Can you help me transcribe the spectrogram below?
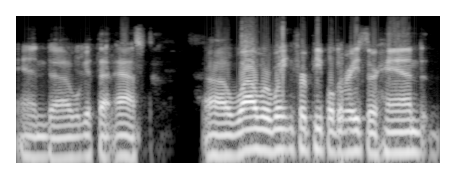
and uh, we'll get that asked. Uh, while we're waiting for people to raise their hand,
